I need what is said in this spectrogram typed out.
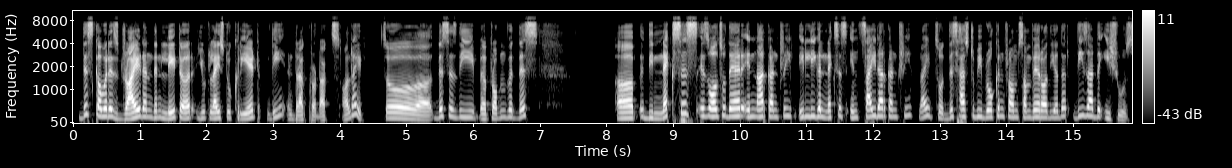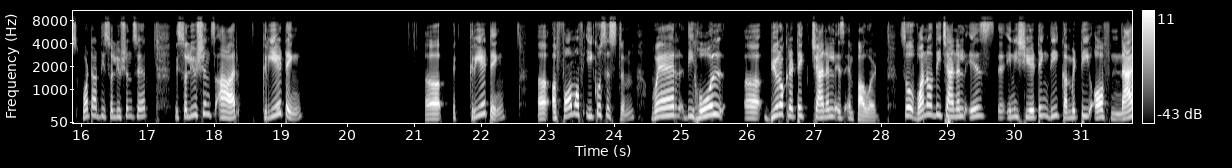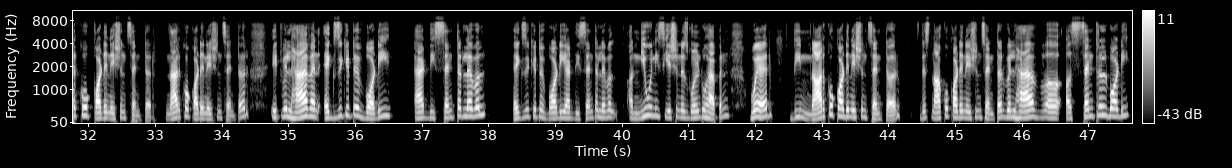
this cover is dried and then later utilized to create the drug products. All right. So uh, this is the uh, problem with this. Uh, the nexus is also there in our country illegal nexus inside our country right? So this has to be broken from somewhere or the other. These are the issues. What are the solutions here? The solutions are creating uh, creating uh, a form of ecosystem where the whole uh, bureaucratic channel is empowered. So one of the channel is uh, initiating the committee of narco coordination center. Narco coordination center. It will have an executive body at the center level executive body at the center level a new initiation is going to happen where the narco coordination center this narco coordination center will have uh, a central body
